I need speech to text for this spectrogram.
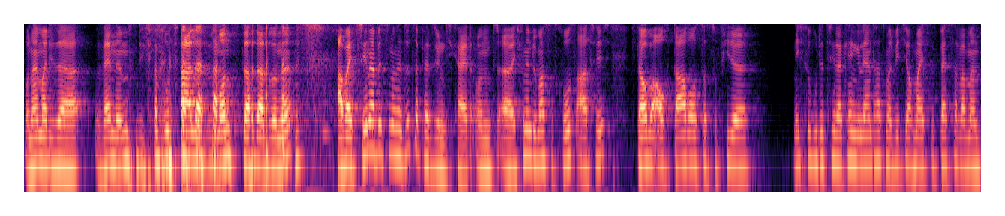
Und einmal dieser Venom, dieser brutale Monster da drin. Ne? Aber als Trainer bist du noch eine dritte Persönlichkeit. Und äh, ich finde, du machst das großartig. Ich glaube auch daraus, dass du viele nicht so gute Trainer kennengelernt hast. Man wird ja auch meistens besser, weil man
